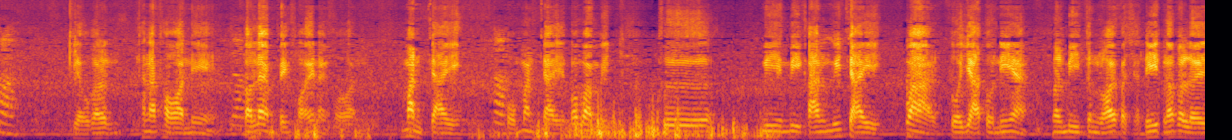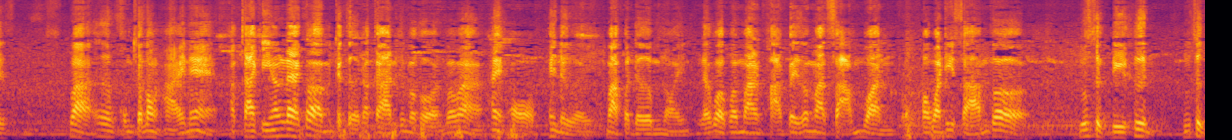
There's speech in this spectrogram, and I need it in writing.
ค่ะเกี่ยวกับธนาธรนี่จ้ะตอนแรกมันเป็นขอให้นางขอนมั่นใจค่ะผมมั่นใจ เพราะว่ามีคือมีมีการวิจัยว่าตัวยาตัวเนี้ยมันมีตั้งร้อยกว่าชนิดแล้วก็เลย ว่าเออคงจะต้องหายแน่ อาการกินครั้งแรกก็มันจะเกิดอาการขึ้นมาก่อนเพราะว่าให้หอบให้เหนื่อยมากกว่าเดิมหน่อย แล้วก็ประมาณผ่านไปประมาณสามวัน พอวันที่สามก็รู้สึกดีขึ้นรู้สึก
